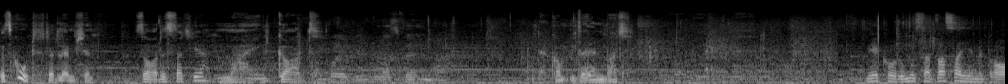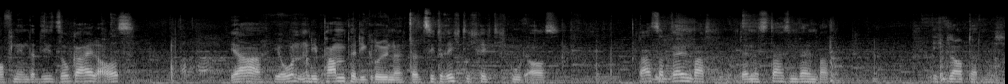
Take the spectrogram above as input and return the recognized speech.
Das ist gut, das Lämpchen. So, was ist das hier? Mein Gott. Da kommt ein Wellenbad. Mirko, du musst das Wasser hier mit draufnehmen. Das sieht so geil aus. Ja, hier unten die Pampe, die grüne. Das sieht richtig, richtig gut aus. Da ist das Wellenbad. Dennis, da ist ein Wellenbad. Ich glaube das nicht.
